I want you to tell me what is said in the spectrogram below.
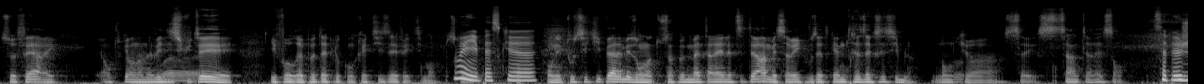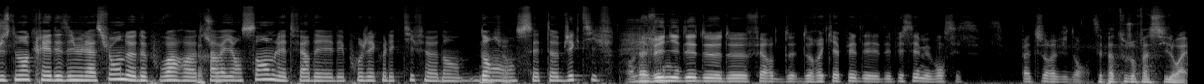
se faire et en tout cas on en avait discuté. il faudrait peut-être le concrétiser effectivement. oui, parce que on est tous équipés à la maison, on a tous un peu de matériel, etc. Mais c'est vrai que vous êtes quand même très accessible, donc euh, c'est intéressant. Ça peut justement créer des émulations, de, pouvoir euh, travailler ensemble et de faire des, projets collectifs dans, dans cet objectif. On avait une idée de, de faire de, de recaper des, des, PC, mais bon, c'est pas toujours évident. C'est pas toujours facile, ouais.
